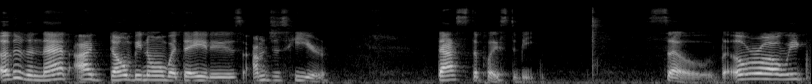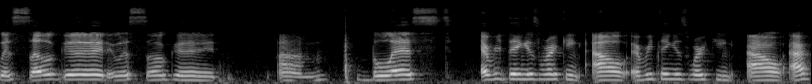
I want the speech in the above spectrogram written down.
other than that, I don't be knowing what day it is. I'm just here. That's the place to be. So the overall week was so good. It was so good. Um, blessed. Everything is working out. Everything is working out. I've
